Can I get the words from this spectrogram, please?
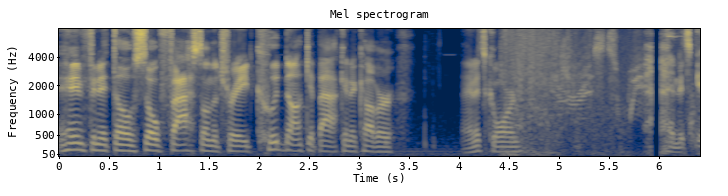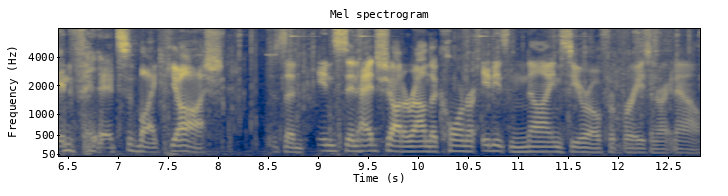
Infinite though, so fast on the trade. Could not get back into cover. And it's Corn. And it's Infinite. My gosh. Just an instant headshot around the corner. It is 9-0 for Brazen right now.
